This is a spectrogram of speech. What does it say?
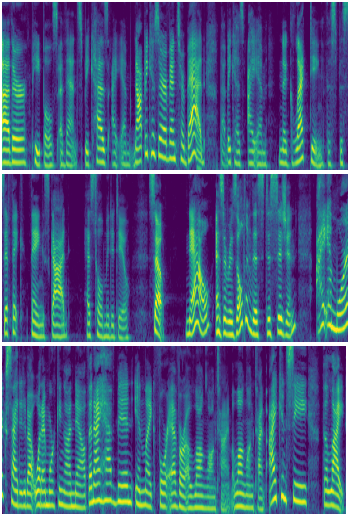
other people's events because I am not because their events are bad, but because I am neglecting the specific things God has told me to do. So, now, as a result of this decision, I am more excited about what I'm working on now than I have been in like forever, a long, long time, a long, long time. I can see the light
